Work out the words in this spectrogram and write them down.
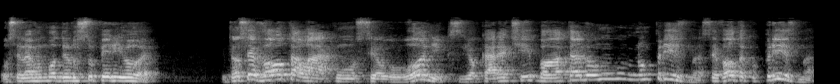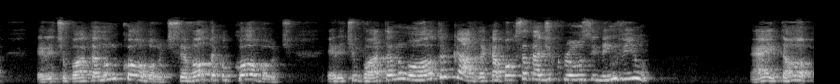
ou você leva um modelo superior. Então você volta lá com o seu Onix e o cara te bota num, num Prisma. Você volta com o Prisma, ele te bota num Cobalt. Você volta com o Cobalt, ele te bota no outro carro. Daqui a pouco você está de cruise e nem viu. É, então,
